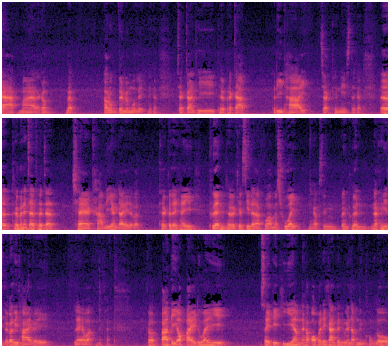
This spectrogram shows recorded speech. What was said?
ยากมากแล้วก็แบบอารมณ์เต็มไปหมดเลยนะครับ จากการที่เธอประกาศ retire จากเทนนิสนะครับเออเธอไม่แน่ใจเธอจะแชร์ข่าวนี้อย่างไรแต่แบบเธอก็เลยให้เพื่อนของเธอเคซี่เดลลาความาช่วยนะครับ ซึ่งเป็นเพื่อนนักเทนนิสแล้วก็ retire ไปแล้วอะนะครับก็บาร์ตี้ออกไปด้วยสถิติที่เยี่ยมนะครับ ออกไปได้การเป็นมืออันดับหนึ่งของโลก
